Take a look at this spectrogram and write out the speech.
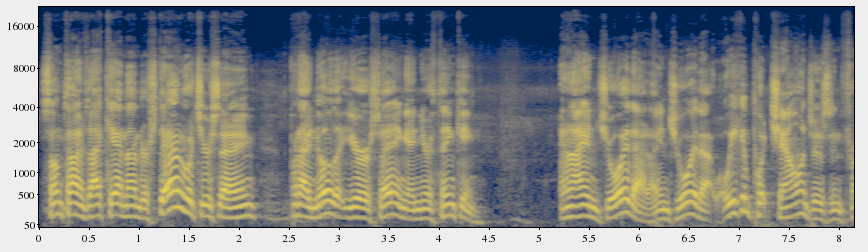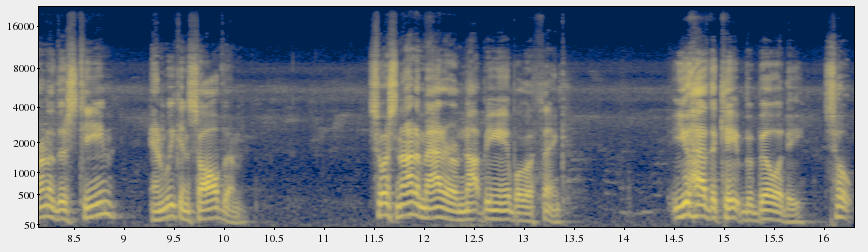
Sometimes I can't understand what you're saying, but I know that you're saying and you're thinking. And I enjoy that. I enjoy that. We can put challenges in front of this team and we can solve them. So it's not a matter of not being able to think. You have the capability. So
